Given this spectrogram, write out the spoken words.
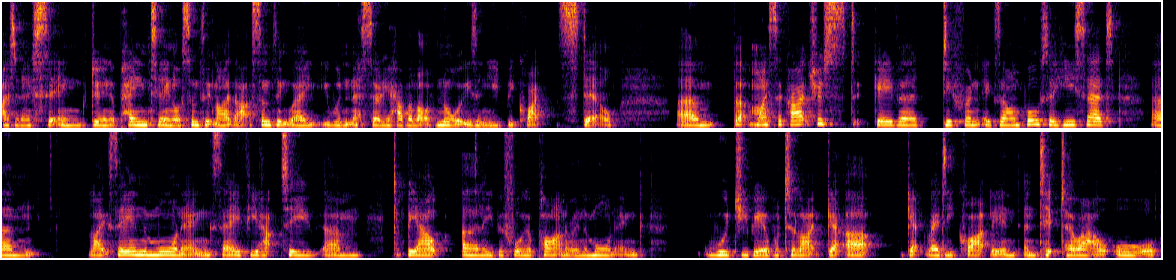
I don't know, sitting doing a painting or something like that, something where you wouldn't necessarily have a lot of noise and you'd be quite still. Um, but my psychiatrist gave a different example. So he said, um, like, say in the morning, say if you had to um, be out early before your partner in the morning, would you be able to like get up, get ready quietly and, and tiptoe out? Or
